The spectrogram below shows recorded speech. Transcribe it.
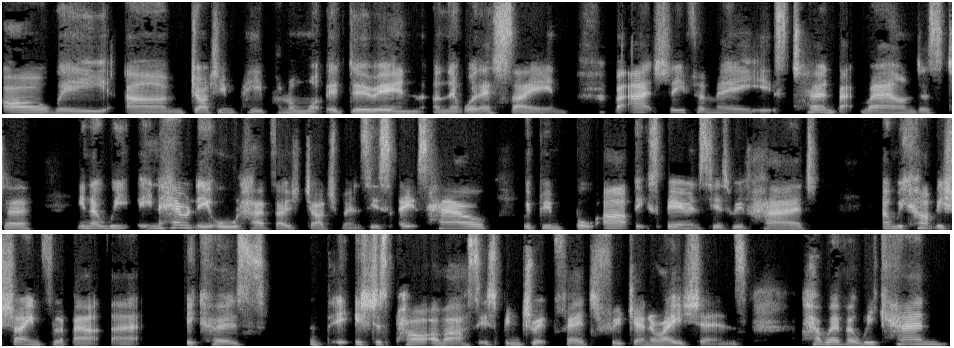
are we um, judging people on what they're doing and what they're saying? But actually for me it's turned back round as to you know we inherently all have those judgments. It's it's how we've been brought up the experiences we've had and we can't be shameful about that because it's just part of us. It's been drip fed through generations. However we can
